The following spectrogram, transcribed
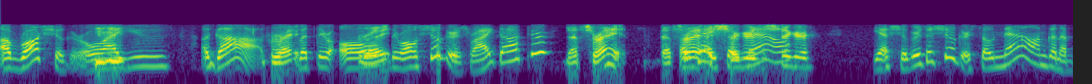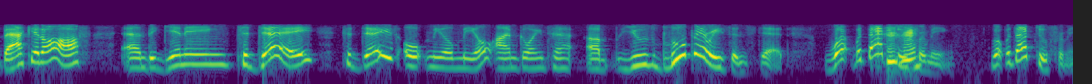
uh, raw sugar, or mm-hmm. I use agave. Right. But they're all right. they're all sugars, right, doctor? That's right. That's okay, right. So sugar now, is sugar. Yes, sugar is a sugar. So now I'm going to back it off, and beginning today, today's oatmeal meal, I'm going to um, use blueberries instead. What would that mm-hmm. do for me? What would that do for me?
